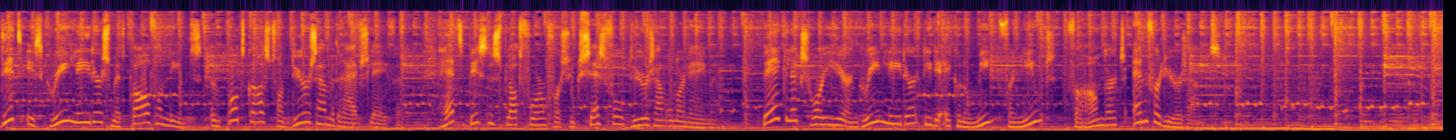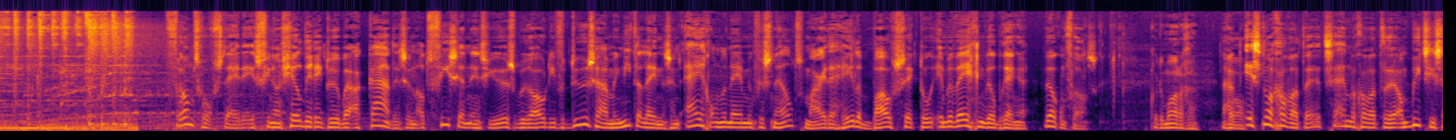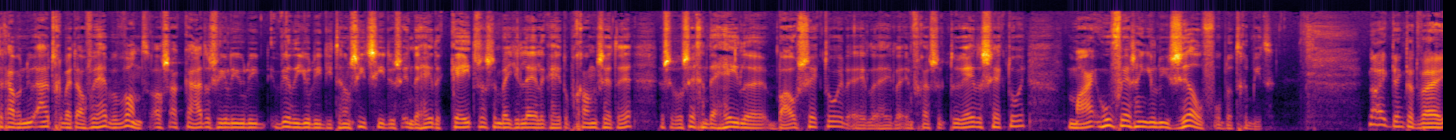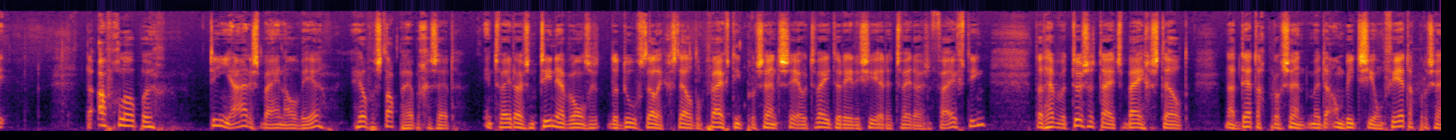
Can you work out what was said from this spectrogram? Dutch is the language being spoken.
Dit is Green Leaders met Paul van Liemt, een podcast van Duurzaam Bedrijfsleven. Het businessplatform voor succesvol duurzaam ondernemen. Wekelijks hoor je hier een Green Leader die de economie vernieuwt, verandert en verduurzaamt. Frans Hofstede is financieel directeur bij Arcadis, een advies- en ingenieursbureau die verduurzaming niet alleen in zijn eigen onderneming versnelt, maar de hele bouwsector in beweging wil brengen. Welkom Frans. Goedemorgen. Nou, het is nogal wat. Hè? Het zijn nogal wat eh, ambities. Daar gaan we nu uitgebreid over hebben. Want als Arcadis willen jullie, willen jullie die transitie dus in de hele keten, zoals het een beetje lelijk heet, op gang zetten. Hè? Dus dat wil zeggen de hele bouwsector, de hele, hele infrastructurele sector. Maar hoe ver zijn jullie zelf op dat gebied? Nou, ik denk dat wij de afgelopen tien jaar is bijna alweer heel veel stappen hebben gezet. In 2010 hebben we ons de doelstelling gesteld om 15% CO2 te reduceren in 2015. Dat hebben we tussentijds bijgesteld naar 30% met de ambitie om 40%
